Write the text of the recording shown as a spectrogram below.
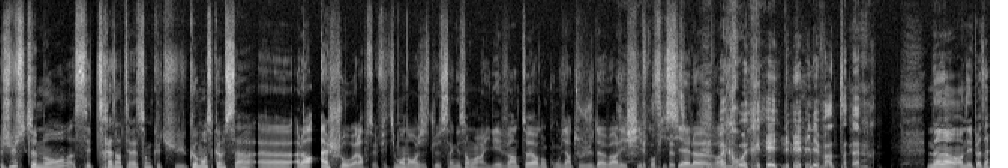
justement, c'est très intéressant que tu commences comme ça. Euh, alors, à chaud, alors parce qu'effectivement, on enregistre le 5 décembre, alors, il est 20h, donc on vient tout juste d'avoir les chiffres officiels. euh. Macron est réélu, il est 20h. Non, non, on n'est pas ça.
